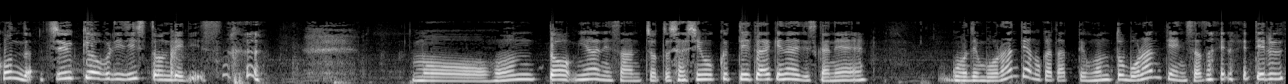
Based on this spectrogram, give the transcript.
今度は中京ブリヂストンレディース。もう、ほんと、宮根さん、ちょっと写真送っていただけないですかね。もうでもボランティアの方って本当ボランティアに支えられてる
